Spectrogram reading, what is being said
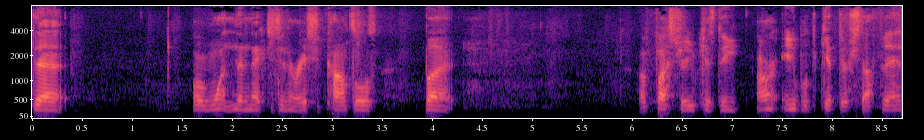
that are wanting the next generation consoles, but are frustrated because they aren't able to get their stuff in.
